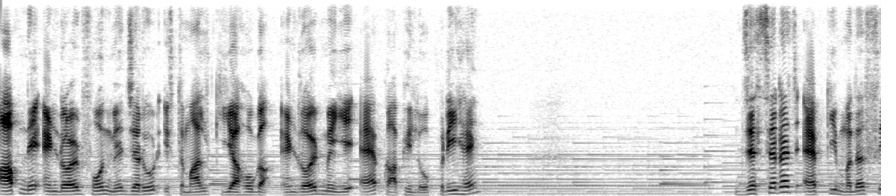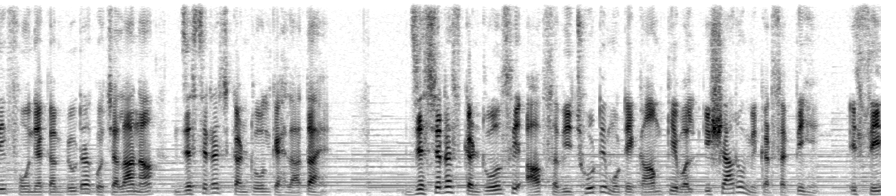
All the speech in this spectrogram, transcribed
आपने एंड्रॉयड फ़ोन में ज़रूर इस्तेमाल किया होगा। एंड्रॉयड में ये ऐप काफ़ी लोकप्रिय है। जेस्टरज ऐप की मदद से फ़ोन या कंप्यूटर को चलाना जेस्टरज कंट्रोल कहलाता है। जेस्टरज कंट्रोल से आप सभी छोटे मोटे काम केवल इशारों में कर सकते हैं। इससे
